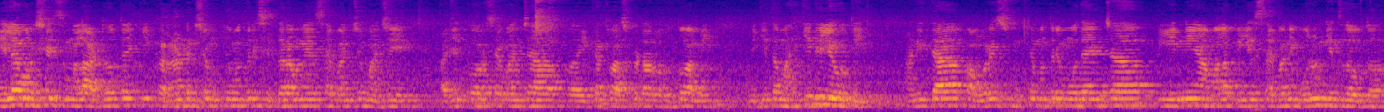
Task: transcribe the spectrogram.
गेल्या वर्षीच मला आठवतंय की कर्नाटकचे मुख्यमंत्री सिद्धरामय्या साहेबांचे माझे अजित पवार साहेबांच्या एकाच व्यासपीठावर होतो आम्ही. मी तिथं माहिती दिली होती. आणि त्या काँग्रेस मुख्यमंत्री मोदयांच्या पी एने आम्हाला पी एस साहेबांनी बोलून घेतलं होतं.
